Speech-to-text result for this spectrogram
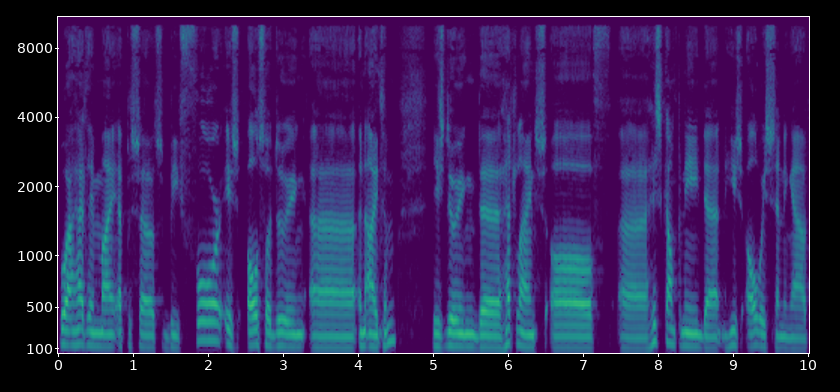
who I had in my episodes before, is also doing uh, an item. He's doing the headlines of uh, his company that he's always sending out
